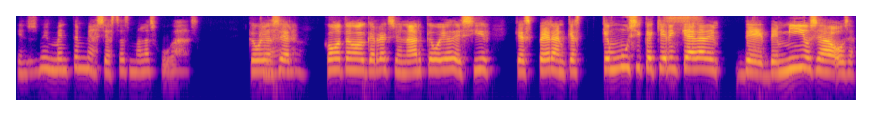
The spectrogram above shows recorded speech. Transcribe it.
Y entonces mi mente me hacía estas malas jugadas. ¿Qué voy a hacer? ¿Cómo tengo que reaccionar? ¿Qué voy a decir? ¿Qué esperan? ¿Qué, qué música quieren que haga de, de, de mí? O sea, o sea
